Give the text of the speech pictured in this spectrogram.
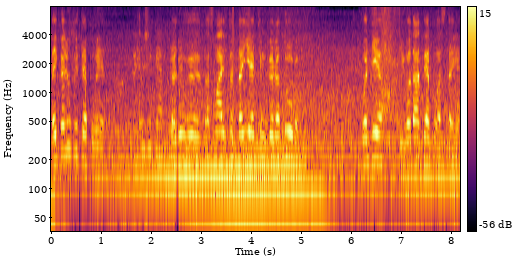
Да и калюжи теплые. Ну, Калюжі теплі. Калюжи, асфальт дає температуру в воді і вода тепла стає.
